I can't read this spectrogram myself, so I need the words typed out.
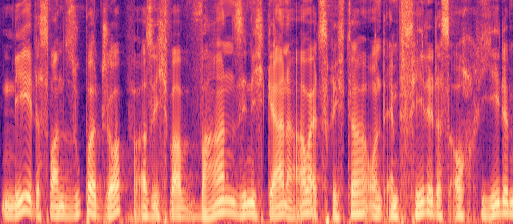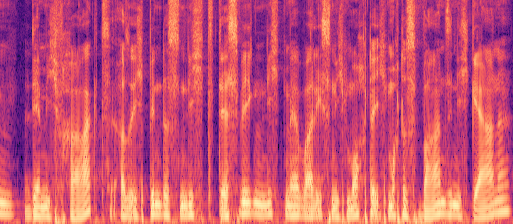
Nee, das war ein super Job. Also ich war wahnsinnig gerne Arbeitsrichter und empfehle das auch jedem, der mich fragt. Also ich bin das nicht deswegen nicht mehr, weil ich es nicht mochte. Ich mochte es wahnsinnig gerne.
